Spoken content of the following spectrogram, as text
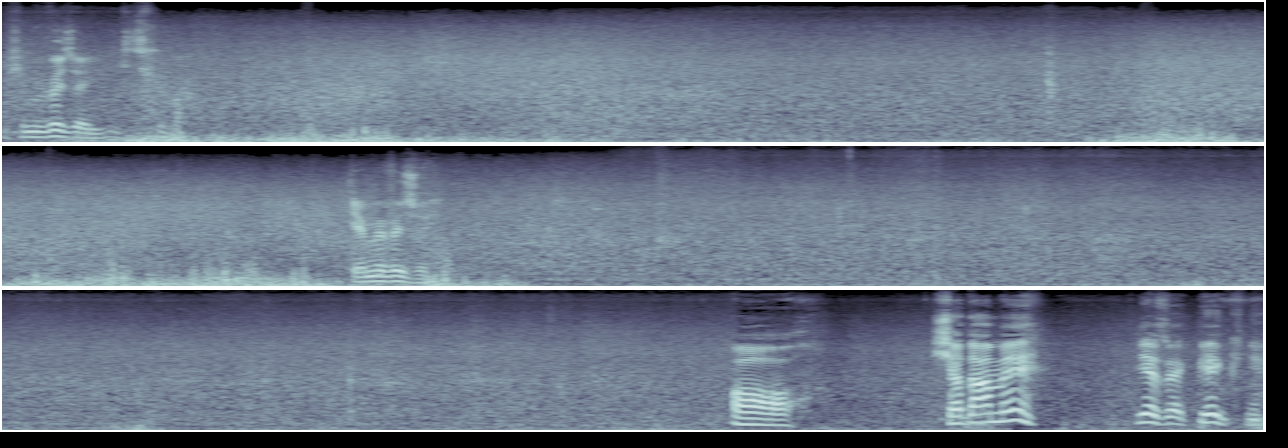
Musimy wyżej iść chyba. Idziemy wyżej. O! Siadamy? Jezu, jak pięknie.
